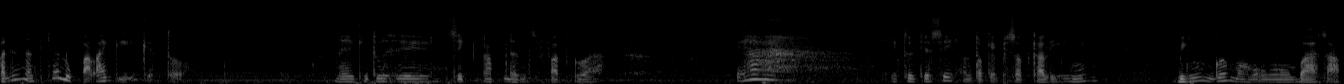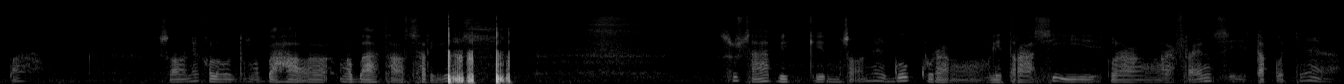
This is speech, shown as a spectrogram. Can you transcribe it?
Padahal nantinya lupa lagi gitu. Kayak gitu sih sikap dan sifat gue ya itu aja sih untuk episode kali ini. Bingung gue mau ngebahas apa. Soalnya kalau untuk ngebahas ngebahas hal serius susah bikin soalnya gue kurang literasi kurang referensi takutnya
